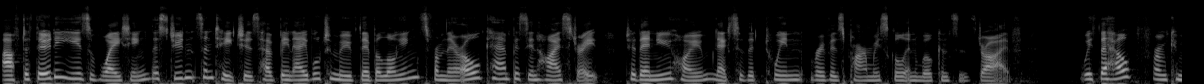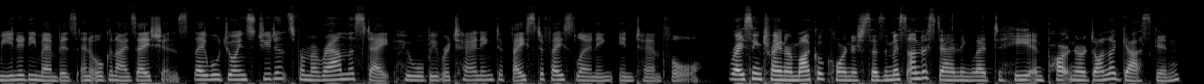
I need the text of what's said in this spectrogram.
After 30 years of waiting, the students and teachers have been able to move their belongings from their old campus in High Street to their new home next to the Twin Rivers Primary School in Wilkinson's Drive. With the help from community members and organisations, they will join students from around the state who will be returning to face to face learning in Term 4. Racing trainer Michael Cornish says a misunderstanding led to he and partner Donna Gaskin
